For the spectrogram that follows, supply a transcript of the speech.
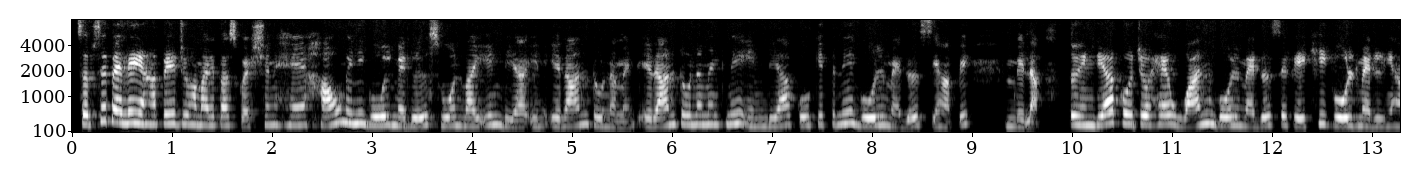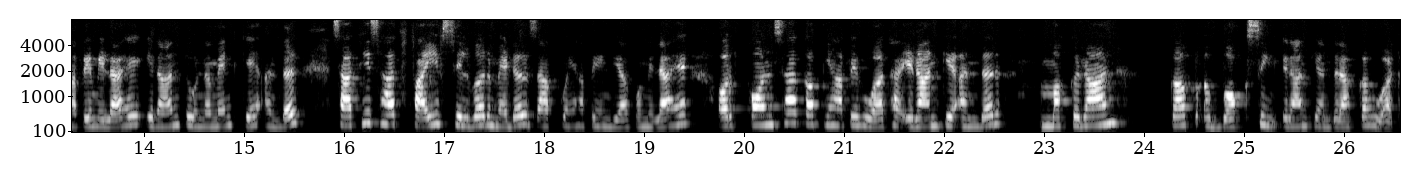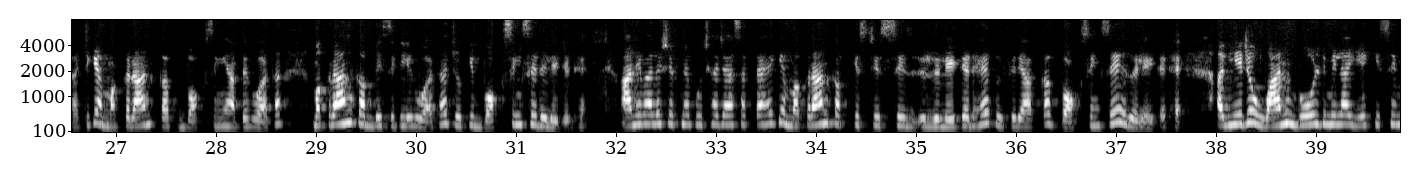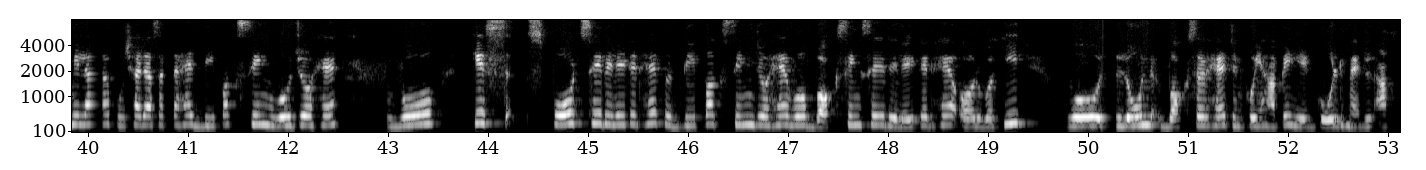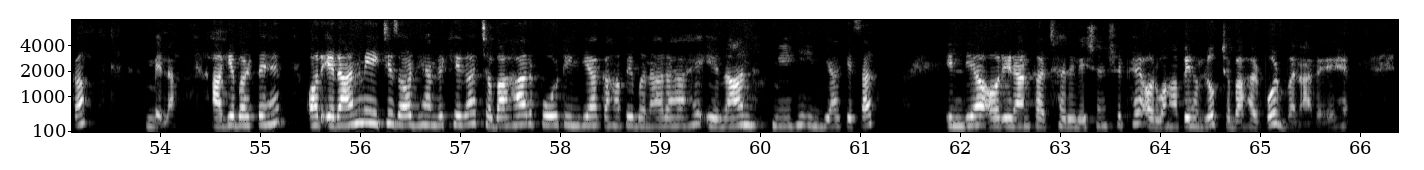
सबसे पहले यहाँ पे जो हमारे पास क्वेश्चन है how many gold medals won by India in Iran tournament Iran tournament में इंडिया को कितने गोल्ड मेडल्स यहाँ पे मिला। तो इंडिया को जो है वन गोल्ड मेडल सिर्फ़ एक ही गोल्ड मेडल यहाँ पे मिला है ईरान टूर्नामेंट के अंदर। साथ ही साथ फाइव सिल्वर मेडल्स आपको यहाँ पे इंडिया को मिला है। और कौन सा कप यहाँ पे हुआ था ईरान के अंदर? मकरान कप बॉक्सिंग ईरान के अंदर आपका हुआ था, ठीक है? मकरान कप बॉक्सिंग यहाँ पे हुआ था। मकरान कप बेसिकली हुआ था जो कि बॉक्सिंग से रिलेटेड है। आने वाले शिफ्ट में पूछा जा सकता है कि मकरान कप किस चीज़ से रिलेटेड है? तो फिर आपका बॉक्सिंग से रिलेटेड है। अब ये जो वन गोल्ड मिला, ये किसे मिला? पूछा जा सकता है। दीपक सिंह, वो जो है, वो किस स्पोर्ट से रिलेटेड है? तो दीपक सिंह जो है, वो बॉक्सिंग से रिलेटेड है और वही वो लोन बॉक्सर है जिनको यहाँ पे ये गोल्ड मेडल आपका मिला। आगे बढ़ते हैं और ईरान में एक चीज़ और ध्यान रखिएगा, चबाहार पोर्ट इंडिया कहाँ पे बना रहा है? ईरान में ही इंडिया के साथ इंडिया और ईरान का अच्छा रिलेशनशिप है और वहाँ पे हम लोग चबाहर पोर्ट बना रहे हैं।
